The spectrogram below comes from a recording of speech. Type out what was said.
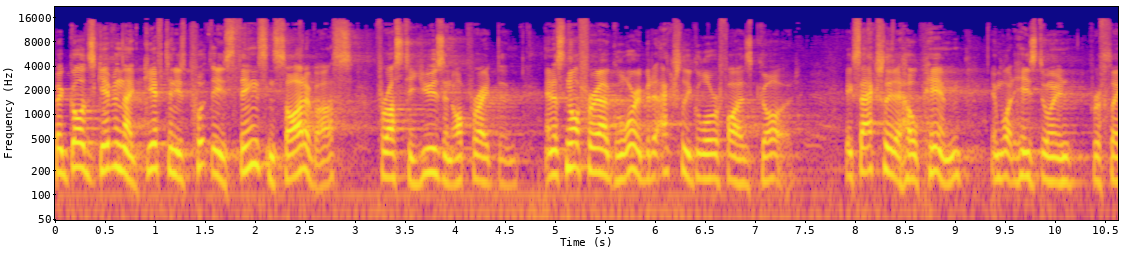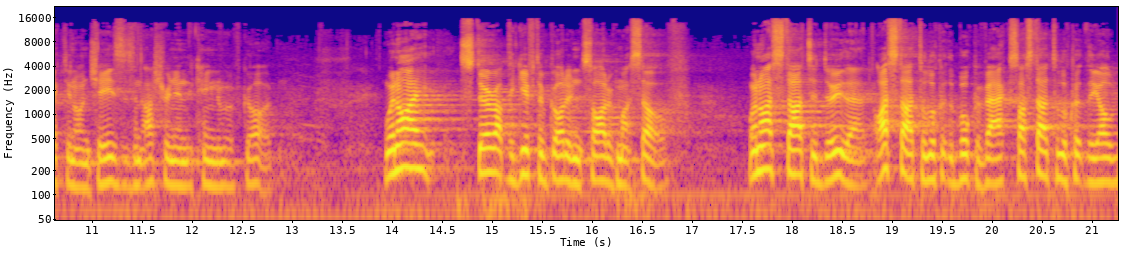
But God's given that gift and He's put these things inside of us for us to use and operate them. And it's not for our glory, but it actually glorifies God. It's actually to help Him in what He's doing, reflecting on Jesus and ushering in the kingdom of God. When I stir up the gift of God inside of myself, when I start to do that, I start to look at the book of Acts, I start to look at the old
